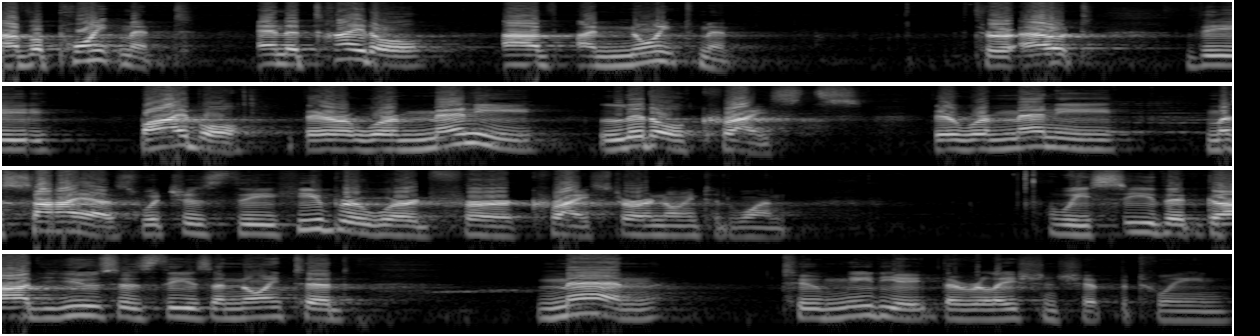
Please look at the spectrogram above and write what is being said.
of appointment and a title of anointment. Throughout the Bible, there were many little Christs. There were many Messiahs, which is the Hebrew word for Christ or anointed one. We see that God uses these anointed men to mediate the relationship between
